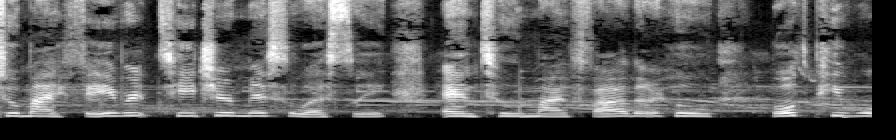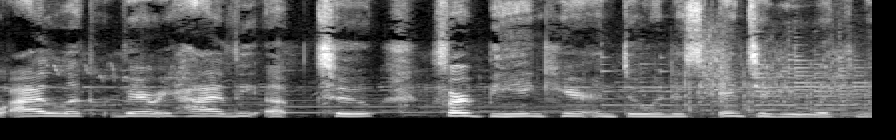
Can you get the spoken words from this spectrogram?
to my favorite teacher, Miss Wesley, and to my father, who both people I look very highly up to for being here and doing this interview with me.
